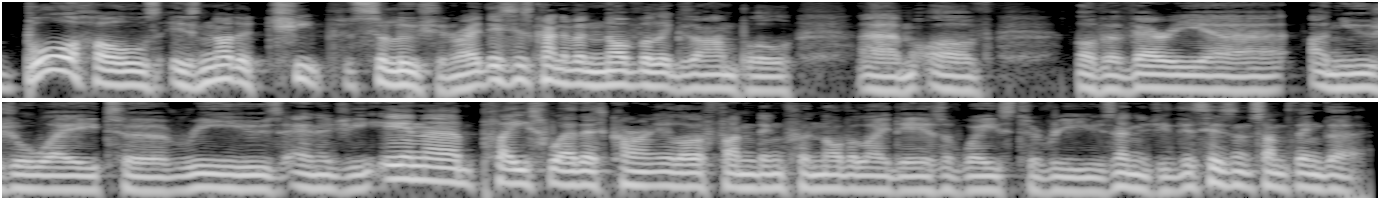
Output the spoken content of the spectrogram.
boreholes is not a cheap solution, right? This is kind of a novel example um, of of a very uh, unusual way to reuse energy in a place where there's currently a lot of funding for novel ideas of ways to reuse energy. This isn't something that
